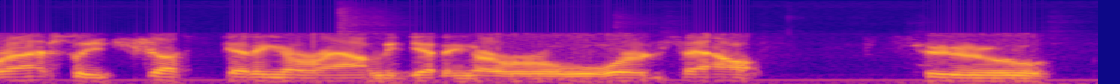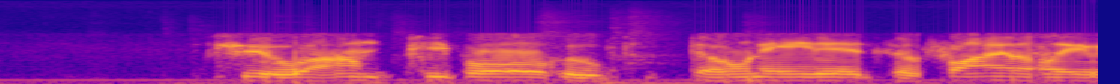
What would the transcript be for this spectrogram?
We're actually just getting around to getting our rewards out to to um, people who donated. So finally,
